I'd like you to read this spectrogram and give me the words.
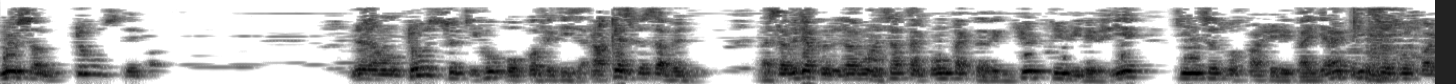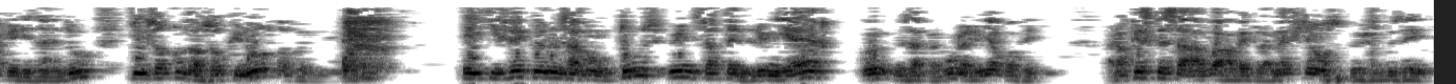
Nous sommes tous des prophètes. Nous avons tous ce qu'il faut pour prophétiser. Alors qu'est-ce que ça veut dire? Ben, Ça veut dire que nous avons un certain contact avec Dieu privilégié qui ne se trouve pas chez les païens, qui ne se trouve pas chez les hindous, qui ne se trouve dans aucune autre religion et qui fait que nous avons tous une certaine lumière que nous appelons la lumière prophétique. Alors qu'est-ce que ça a à voir avec la méfiance que je vous ai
